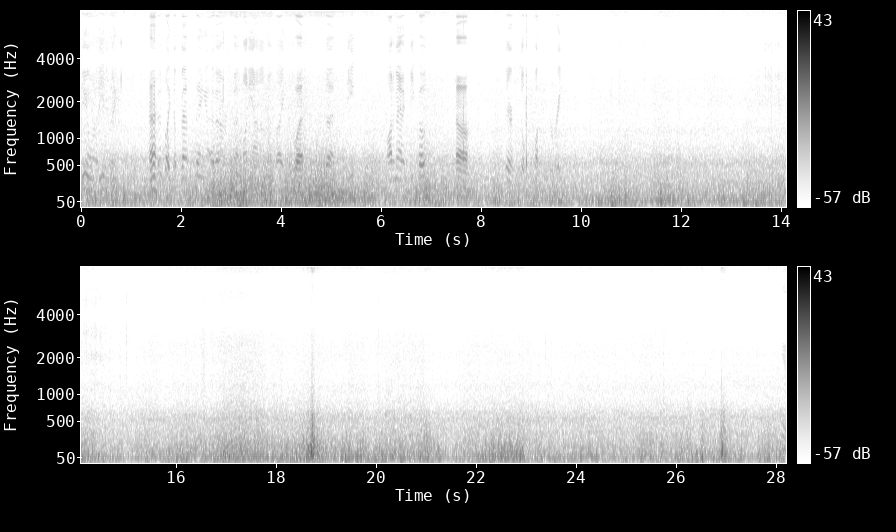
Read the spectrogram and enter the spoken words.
You know, one of these things. Huh? It's like the best thing I've ever spent money on on my bike. What? The seat, automatic seat post. Oh. They're so fucking great. I think the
